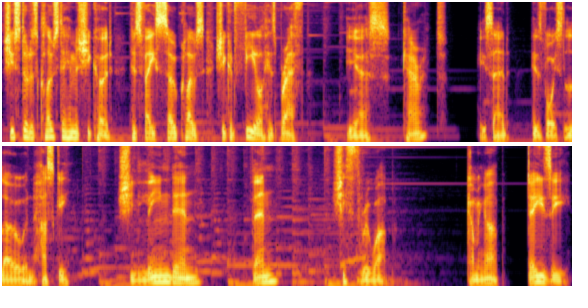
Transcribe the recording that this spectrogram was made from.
She stood as close to him as she could, his face so close she could feel his breath. Yes, Carrot? he said, his voice low and husky. She leaned in. Then she threw up. Coming up, Daisy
